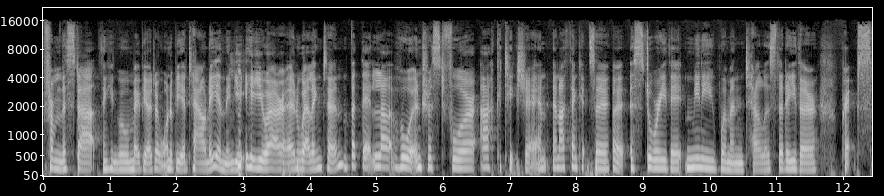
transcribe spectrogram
from the start thinking, well, maybe I don't want to be a townie, and then here you are in Wellington. But that love or interest for architecture, and, and I think it's a, a, a story that many women tell is that either perhaps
